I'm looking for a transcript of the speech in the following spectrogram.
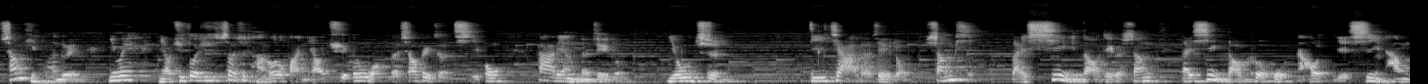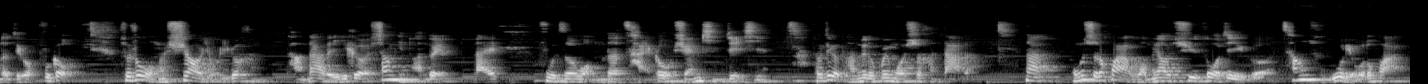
商品团队，因为你要去做社区团购的话，你要去跟我们的消费者提供大量的这种优质、低价的这种商品，来吸引到这个商，来吸引到客户，然后也吸引他们的这个复购。所以说，我们需要有一个很庞大的一个商品团队来负责我们的采购、选品这些，所以这个团队的规模是很大的。那同时的话，我们要去做这个仓储物流的话，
